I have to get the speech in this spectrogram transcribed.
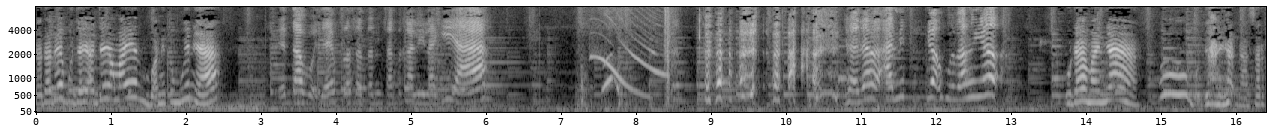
Ya udah deh Bu Jaya aja yang main. Bu Ani tungguin ya. Ya Bu Jaya perasaatan satu kali lagi ya. ya udah Bu Ani, yuk pulang yuk. Udah mainnya. Uh, Bu Jaya dasar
